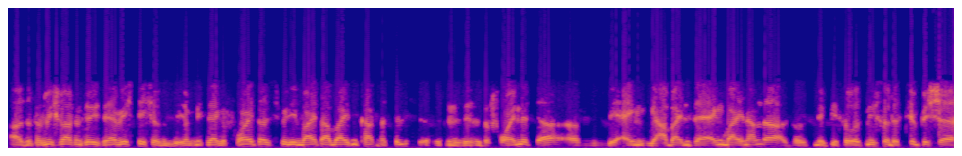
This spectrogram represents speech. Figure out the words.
Also für mich war es natürlich sehr wichtig und ich habe mich sehr gefreut, dass ich mit ihm weiterarbeiten kann. Natürlich, wir sind befreundet, ja. Ähm, wir, eng, wir arbeiten sehr eng beieinander. Also es ist wirklich so, nicht so das typische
